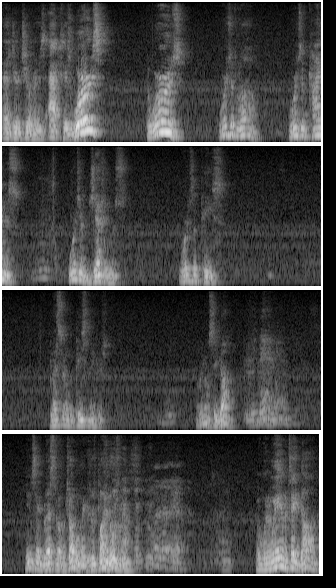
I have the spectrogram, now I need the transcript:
as dear children. His acts, His words, the words, words of love, words of kindness, words of gentleness, words of peace. Blessed are the peacemakers. We're going to see God. Amen. He didn't say blessed are the troublemakers. There's plenty of those around. But when we imitate God,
